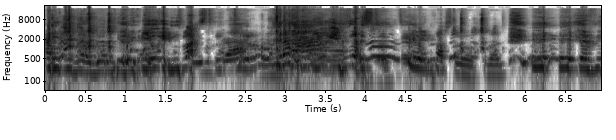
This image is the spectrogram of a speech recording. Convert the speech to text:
aing tidak piu infrastruktur, piu infrastruktur. infrastruktur tapi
